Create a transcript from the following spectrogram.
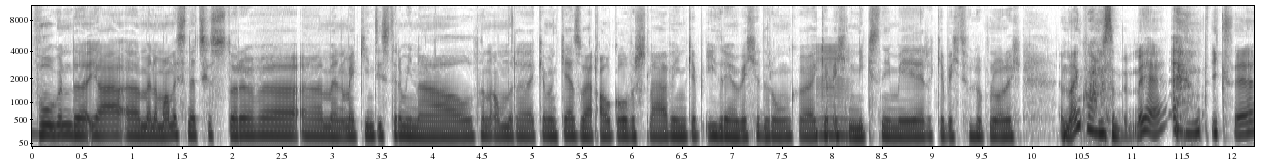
Volgende, ja, eh, mijn man is net gestorven, eh, mijn, mijn kind is terminaal. Een andere, ik heb een keizwaar alcoholverslaving, ik heb iedereen weggedronken, ik heb echt niks niet meer, ik heb echt hulp nodig. En dan kwamen ze bij mij en ik zei,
